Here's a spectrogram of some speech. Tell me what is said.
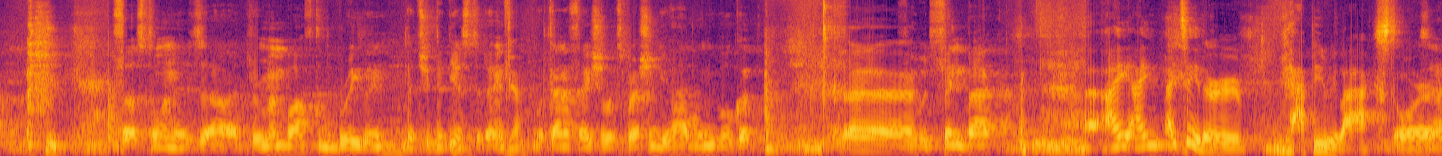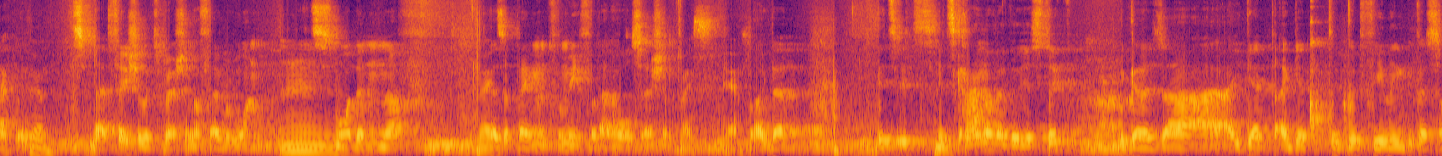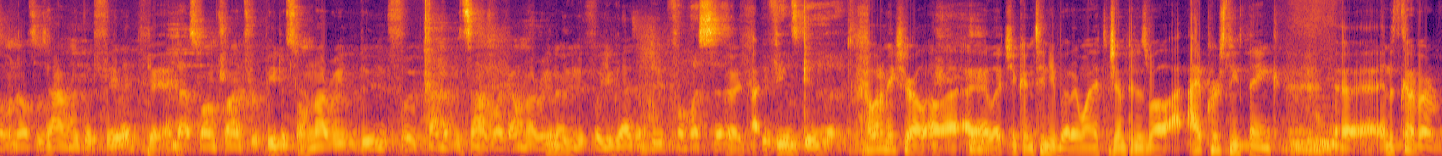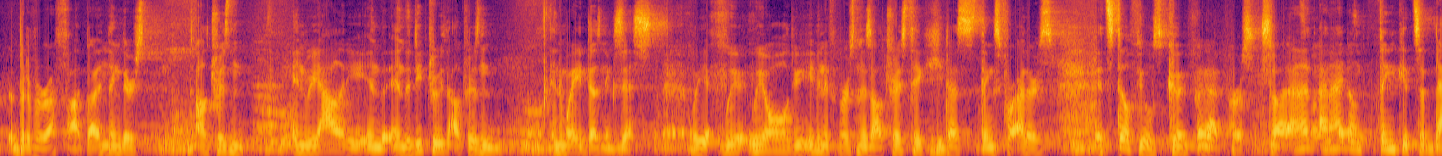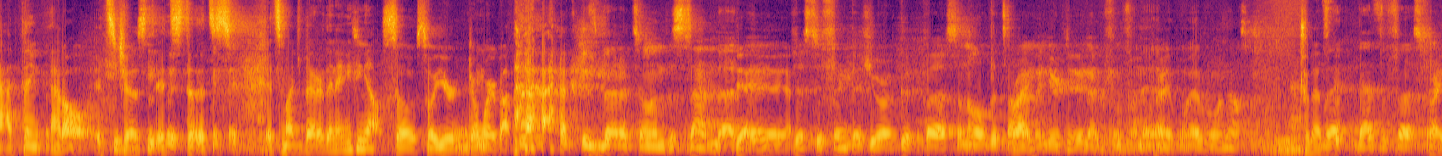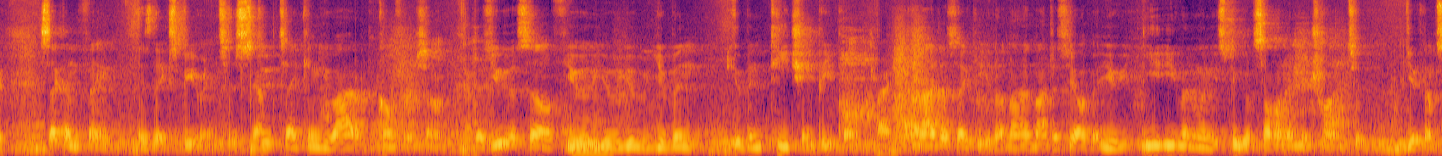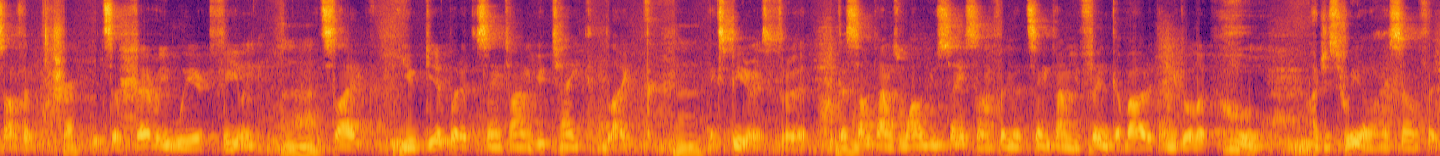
first one is uh, do remember after the breathing that you did yesterday? Yeah. What kind of facial expression you had when you woke up? Uh, You would think back. I, I I'd say they're happy, relaxed, or Exactly. yeah. It's that facial expression of everyone. It's more than enough Right. as a payment for me for that whole session. Nice. Yeah. like that. It's it's it's kind of egoistic because uh, I get I get the good feeling because someone else is having a good feeling. Yeah, yeah. And that's why I'm trying to repeat it. So I'm not really doing it for kind of. It sounds like I'm not really know. doing it for you guys. I'm doing it for myself. Right. It feels good. I want to make sure I'll, I'll, I, I let you continue, but I wanted to jump in as well. I, I personally think, uh, and it's kind of a, a bit of a rough thought, but I think there's altruism in reality, in the in the deep truth, altruism in a way doesn't exist. We, we, we all do, even if a person is altruistic, he does things for others, it still feels good for that person. So, and, I, and I don't think it's a bad thing at all. It's just, it's, it's, it's much better than anything else. So, so you're, don't worry about that. It's better to understand that Yeah, yeah, yeah, yeah. just to think that you're a good person all the time Right. and you're doing everything for everyone, everyone else. so that's the, that's the first thing. Right. Second thing is the experience. Is Yeah. to taking you out of the comfort zone because you yourself, you Mm. you you you've been you've been teaching people, Right. and not just Aikido, not, not just yoga. You even when you speak with someone and you're trying to give them something, Sure. it's a very weird feeling. Mm-hmm. It's like you give, but at the same time you take like Mm. experience through it. Because Mm-hmm. sometimes while you say something, at the same time you think about it and you go like, oh, I just realized something.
